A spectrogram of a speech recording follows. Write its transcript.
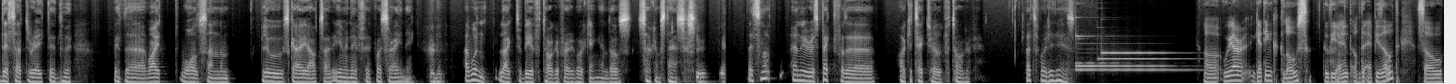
desaturated with, with the white walls and blue sky outside even if it was raining mm-hmm. I wouldn't like to be a photographer working in those circumstances mm-hmm. yeah. it's not any respect for the architectural photography. That's what it is. Uh, we are getting close to the end of the episode, so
